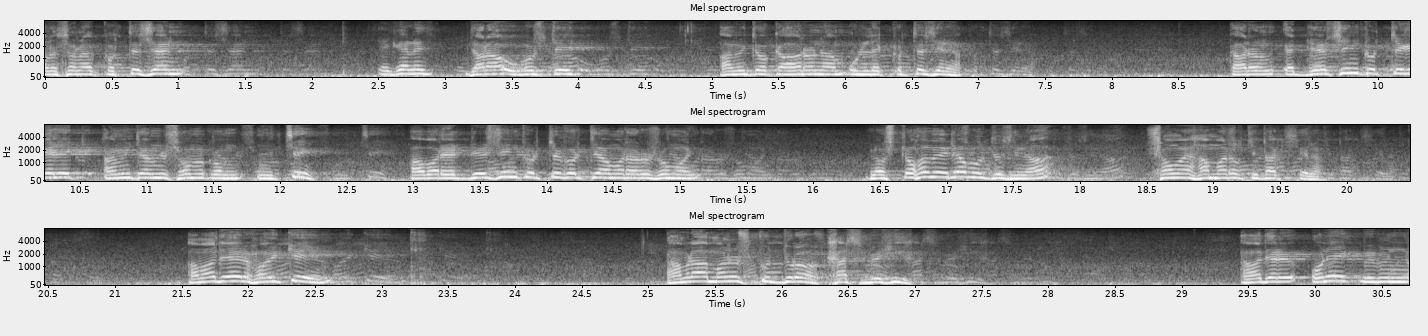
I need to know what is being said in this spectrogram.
আলোচনা করতেছেন। এখানে যারা উপস্থিত, আমি তো কারও নাম উল্লেখ করতেছি না। কারণ অ্যাড্রেসিং করতে গেলে আমি তো এমনি সময় কম নিচ্ছি। আবার ড্রেসিং করতে করতে আমার আরও সময় নষ্ট হবে এটা বলতেছি না। সময় আমার হতে থাকছে না। আমাদের হয় কি আমরা মানুষ ক্ষুদ্র, খাস বেশি। আমাদের অনেক বিভিন্ন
